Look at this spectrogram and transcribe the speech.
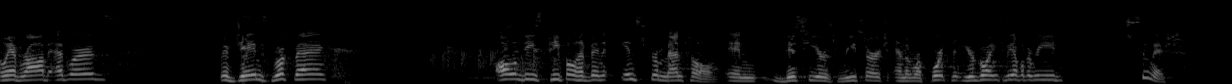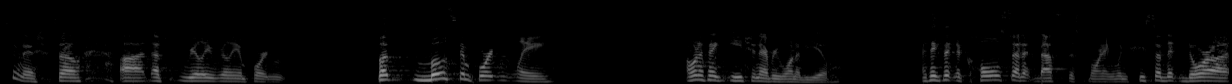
We have Rob Edwards. We have James Brookbank. All of these people have been instrumental in this year's research and the report that you're going to be able to read soonish. Soonish. So uh, that's really, really important. But most importantly, I want to thank each and every one of you. I think that Nicole said it best this morning when she said that Dora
